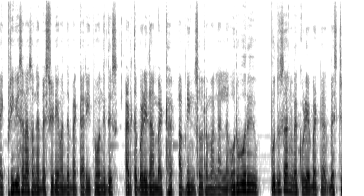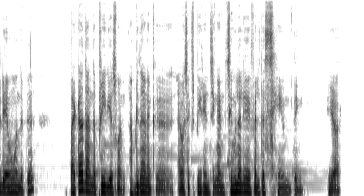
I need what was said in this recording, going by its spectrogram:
லைக் ப்ரீவியஸாக நான் சொன்ன பெஸ்ட் டே வந்து பெட்டர் இப்போ வந்து இது அடுத்தபடி தான் பெட்டர் அப்படின்னு சொல்கிற மாதிரிலாம் இல்லை. ஒரு ஒரு புதுசாக நடக்கக்கூடிய பெட்டர் பெஸ்ட் டேவும் வந்துட்டு பெட்டர் தான் த ப்ரீவியஸ் ஒன் அப்படி தான் எனக்கு I was experiencing and similarly I felt the same thing here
